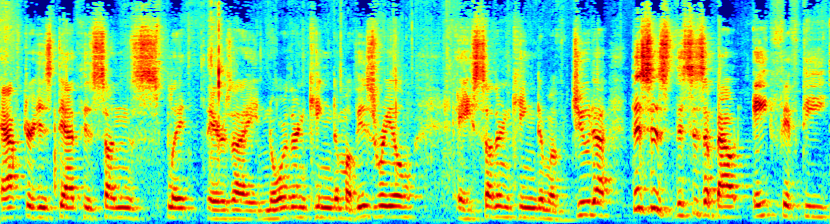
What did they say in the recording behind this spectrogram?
After his death, his sons split. There's a northern kingdom of Israel, a southern kingdom of Judah. This is this is about 850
